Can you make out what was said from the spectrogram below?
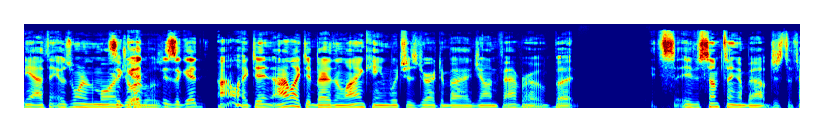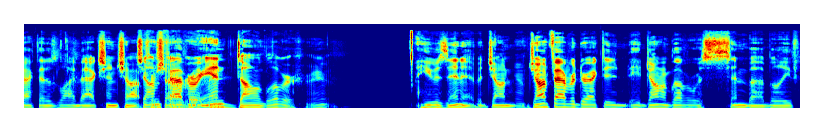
Yeah, I think it was one of the more Is enjoyable. good? Is it good? I liked it. I liked it better than Lion King, which is directed by Jon Favreau. But it's it was something about just the fact that it was live action shot John shot. Favreau and Donald Glover, right? he was in it. But John Yeah. Jon Favreau directed. Donald Glover was Simba, I believe.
